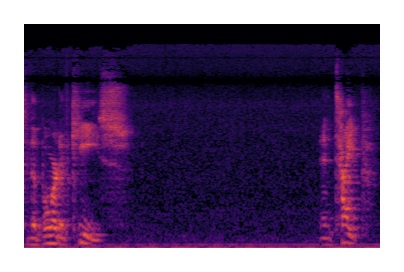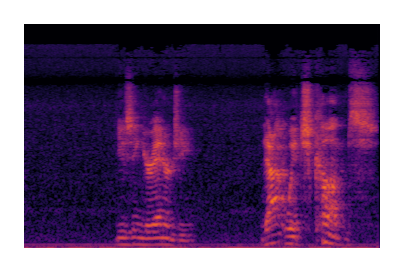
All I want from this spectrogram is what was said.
to the board of keys and type using your energy that which comes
